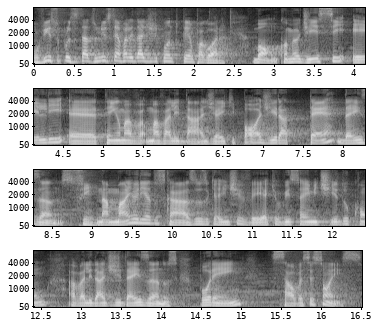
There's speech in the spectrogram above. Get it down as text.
um visto para os Estados Unidos tem a validade de quanto tempo agora? Bom, como eu disse, ele é, tem uma, uma validade aí que pode ir até 10 anos. Sim. Na maioria dos casos, o que a gente vê é que o visto é emitido com a validade de 10 anos. Porém, salvo exceções.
